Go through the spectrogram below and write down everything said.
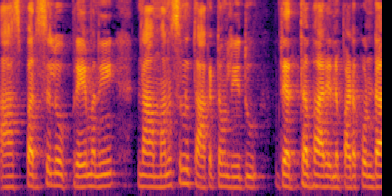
ఆ స్పర్శలో ప్రేమని నా మనసును తాకటం లేదు. గ్రద్ద బారిన పడకుండా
